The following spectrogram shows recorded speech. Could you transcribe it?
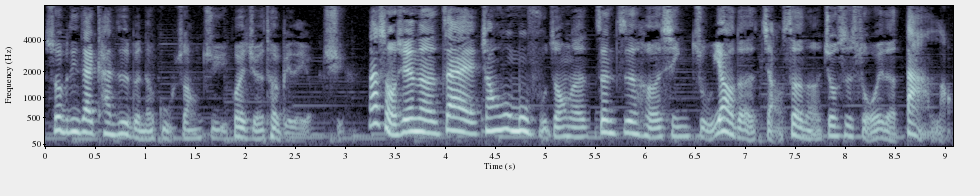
说不定在看日本的古装剧会觉得特别的有趣。那首先呢，在江户幕府中呢，政治核心主要的角色呢，就是所谓的大佬。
